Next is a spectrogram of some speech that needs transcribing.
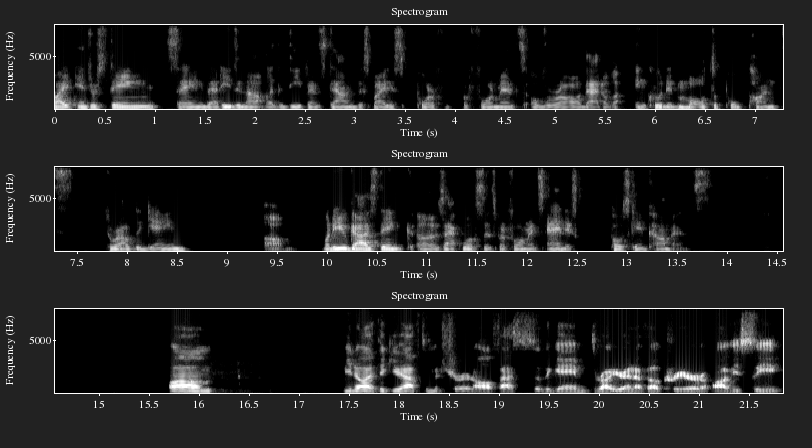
quite interesting, saying that he did not let the defense down despite his poor performance overall. That included multiple punts throughout the game. Um, what do you guys think of Zach Wilson's performance and his post-game comments? Um, you know, I think you have to mature in all facets of the game throughout your NFL career. Obviously,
